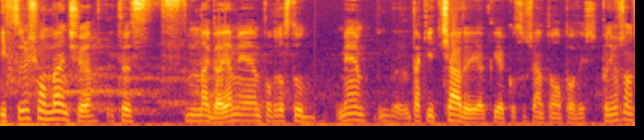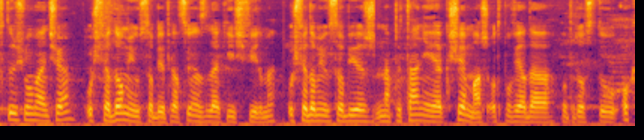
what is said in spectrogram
i w którymś momencie, i to jest mega, ja miałem po prostu, miałem takie ciary, jak, jak usłyszałem tę opowieść, ponieważ on w którymś momencie uświadomił sobie, pracując dla jakiejś firmy, uświadomił sobie, że na pytanie, jak się masz, odpowiada po prostu OK.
